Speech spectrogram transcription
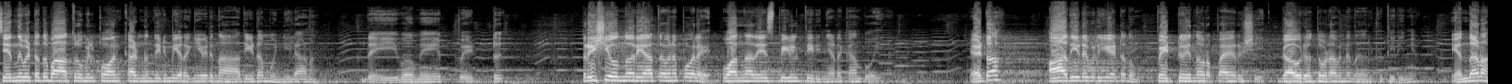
ചെന്ന് വിട്ടത് ബാത്റൂമിൽ പോകാൻ കണ്ണും തിരുമ്പി ഇറങ്ങി വരുന്ന ആദിയുടെ മുന്നിലാണ്. ദൈവമേ പെട്ട്. ഋഷി ഒന്നും അറിയാത്തവനെ പോലെ വന്ന അതേ സ്പീഡിൽ തിരിഞ്ഞടക്കാൻ പോയി. ഏട്ടാ ആദിയുടെ വിളി കേട്ടതും പെട്ടു എന്ന് ഉറപ്പായ ഋഷി ഗൗരവത്തോടെ അവന്റെ നേർക്ക് തിരിഞ്ഞു. എന്താടാ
